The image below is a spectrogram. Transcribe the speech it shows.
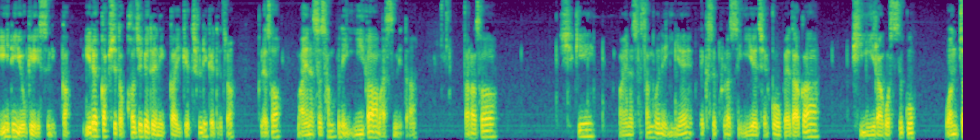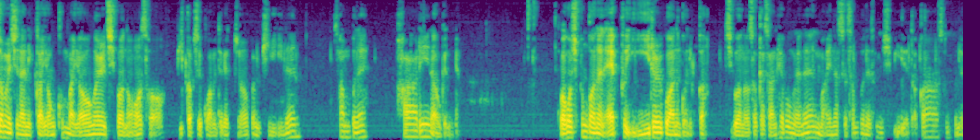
1이 여기에 있으니까 1의 값이 더 커지게 되니까 이게 틀리게 되죠. 그래서 마이너스 3분의 2가 맞습니다. 따라서 식이 마이너스 3분의 2의 x 플러스 2의 제곱에다가 b라고 쓰고 원점을 지나니까 0,0을 집어넣어서 b 값을 구하면 되겠죠. 그럼 b는 3분의 8이 나오겠네요. 구하고 싶은 거는 F2를 구하는 거니까 집어넣어서 계산해보면은 마이너스 3분의 32에다가 3분의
